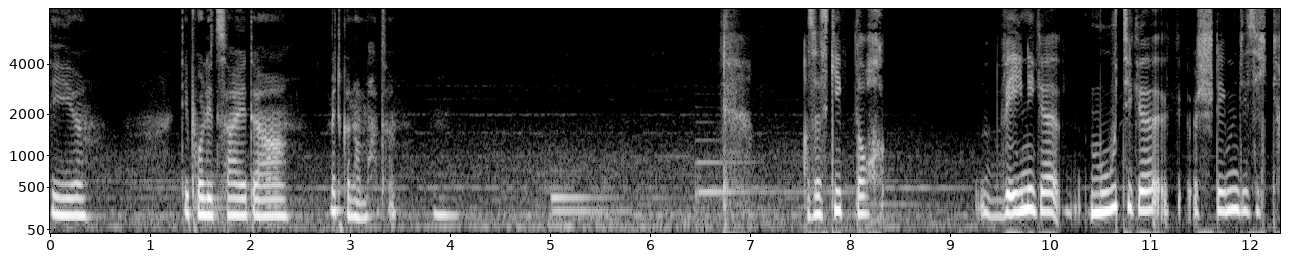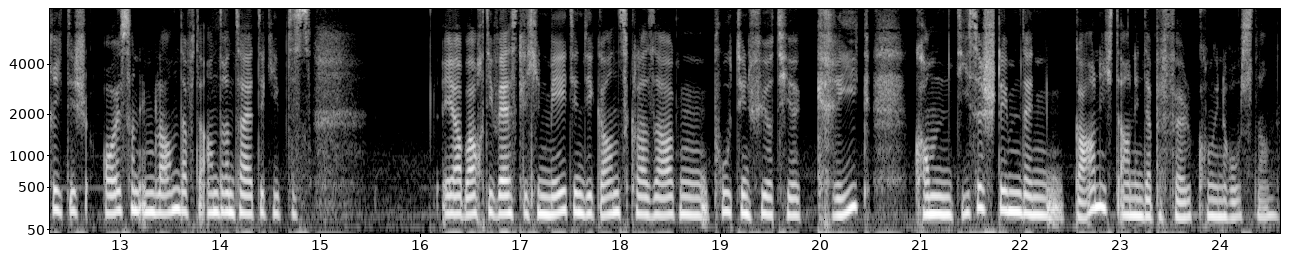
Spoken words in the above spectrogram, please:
die die Polizei da mitgenommen hatte. Also es gibt doch wenige mutige Stimmen, die sich kritisch äußern im Land. Auf der anderen Seite gibt es ja, aber auch die westlichen Medien, die ganz klar sagen, Putin führt hier Krieg. Kommen diese Stimmen denn gar nicht an in der Bevölkerung in Russland?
